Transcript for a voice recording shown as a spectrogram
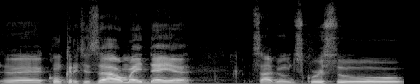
é, concretizar uma ideia, sabe? Um discurso.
